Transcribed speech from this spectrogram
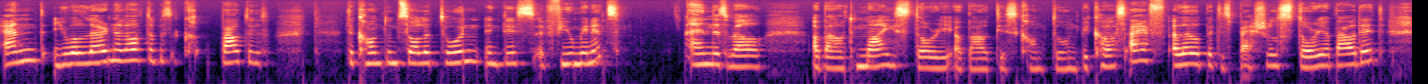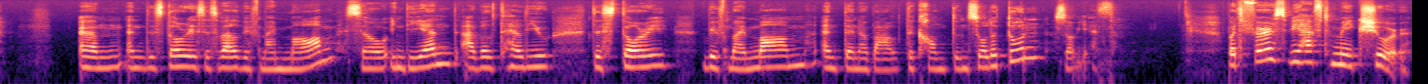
and you will learn a lot about the, the Canton Solothurn in this few minutes and as well about my story about this canton because I have a little bit a special story about it um, and the story is as well with my mom. So in the end, I will tell you the story with my mom and then about the Canton Solothurn. So yes. But first we have to make sure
